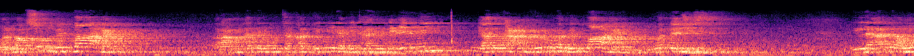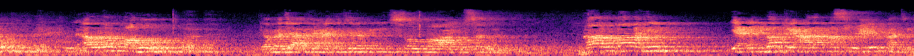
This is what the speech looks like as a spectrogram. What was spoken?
والمقصود بالطاهر. رغم أن المتقدمين من أهل العلم كانوا يعبرون بالطاهر والنجس. إلا أنه الأولى الطهور كما جاء في حديث النبي صلى الله عليه وسلم. قال طاهر يعني الباقي على أصل خلقته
